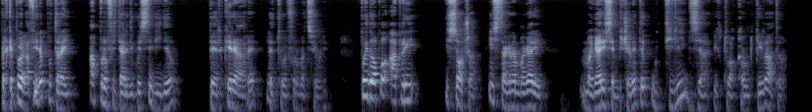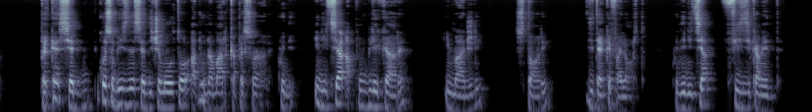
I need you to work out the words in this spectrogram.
Perché poi alla fine potrai approfittare di questi video per creare le tue formazioni. Poi dopo apri i social, Instagram magari magari semplicemente utilizza il tuo account privato, perché si, questo business si addice molto ad una marca personale, quindi inizia a pubblicare immagini, storie di te che fai l'orto, quindi inizia fisicamente.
